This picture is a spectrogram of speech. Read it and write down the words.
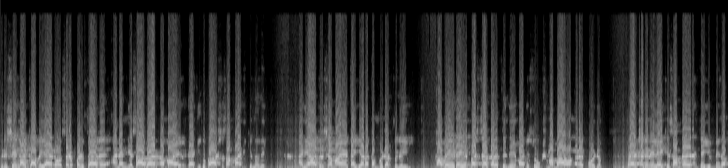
ദൃശ്യങ്ങൾക്ക് അവയെ അലോസരപ്പെടുത്താതെ അനന്യസാധാരണമായ ഒരു അരികു ഭാഷ സമ്മാനിക്കുന്നതിൽ അന്യാദൃശമായ കൈയടക്കം പുലർത്തുകയും കഥയുടെയും പശ്ചാത്തലത്തിന്റെയും അതിസൂക്ഷ്മ ഭാവങ്ങളെ പോലും പ്രേക്ഷകനിലേക്ക് സംവേദനം ചെയ്യും വിധം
